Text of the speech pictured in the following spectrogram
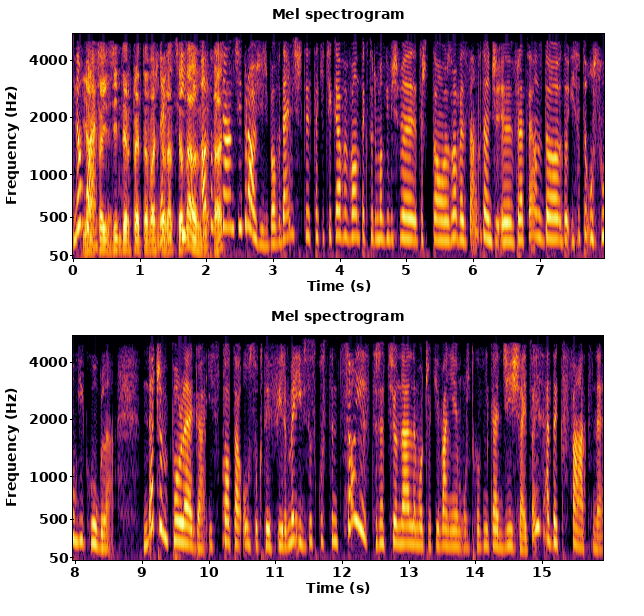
No jak właśnie. to zinterpretować to No racjonalne, i, o to tak? chciałam Ci prosić, bo wydaje mi się, że to jest taki ciekawy wątek, który moglibyśmy też tą rozmowę zamknąć, e, wracając do, do istoty usługi Google'a. Na czym polega istota usług tej firmy i w związku z tym, co jest racjonalnym oczekiwaniem użytkownika dzisiaj, co jest adekwatne,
